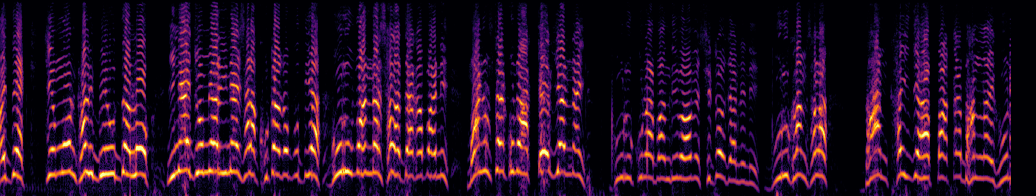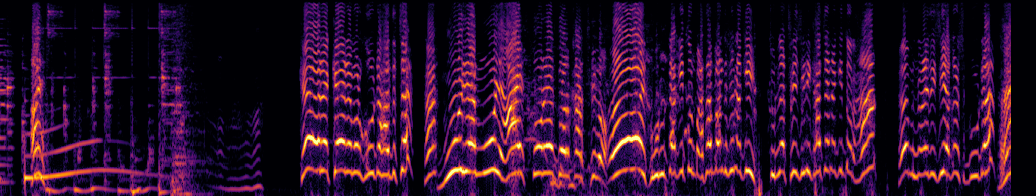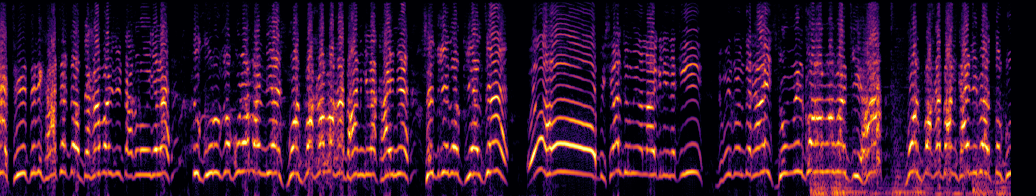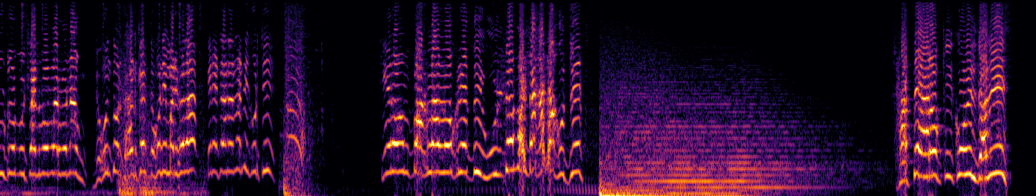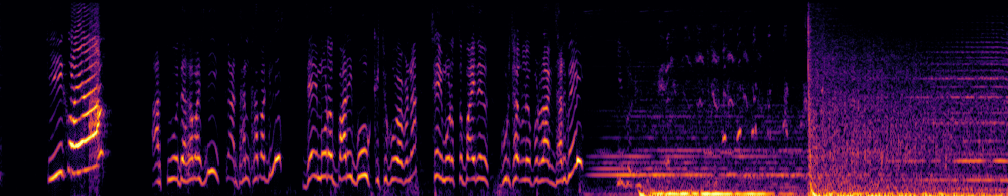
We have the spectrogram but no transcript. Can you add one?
আই দেখ, কেমন খালি বেউদ্দা লোক। ইনাই জমি আর ইনাই সারা খুঁটানো পুতিয়া গুরু বান্ধার সারা জায়গা পায়নি। মানুষটার কোনো আক্কেল জ্ঞান নাই। গুরু কুনা বান্ধিবা হবে সেটাও জানেনি। গুরু খান সারা ধান খাই যা পাকা ধান লাই খুন। আই! কে রে কে রে মোর গরুটা হাতেছে হ্যাঁ? মুই রে মুই আয় তোরে দরকার ছিল। এই গরুটা কি তোর মাথা বাঁধছে নাকি? চুল্লা ছিঁড়ি ছিঁড়ি খাচ্ছে নাকি তোর হ্যাঁ? এ নড়ে দিছি এখন গরুটা। হ্যাঁ ছিঁড়ি ছিঁড়ি খাচ্ছে তো দেখা পারিনি টাকলো হয়ে গেলে। তুই গুরু তো কুড়া বান দিয়াস মোর পাকা পাকা ধান গিলা খাই নে সেদিকে তোর খেয়ালছে ওহো বিশাল জমি লাগলি নাকি? জমির কোন দেখাইস? জমির গরম আমার কি হ্যাঁ? মোর পাকা ধান খাই নিবে তোর গুরুটা মুই টানবো পারব না। যখন তোর ধান খাই তখনই মারি ফেলা কেন টানাটানি করছিস? কিরম পাগলা লোক রে তুই উল্টা পাল্টা কথা করছিস সাথে আরও কি করিল জানিস? কি কয়া? আর তুইও দেখা পাইসনি কার ধান খাবা গেলিস? যেই মোড়ত বাড়ি বউ কিছু করবে না সেই মোড়ত তো বাইরে গুড় ছাগলের উপর রাগ ঝাড়বে।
